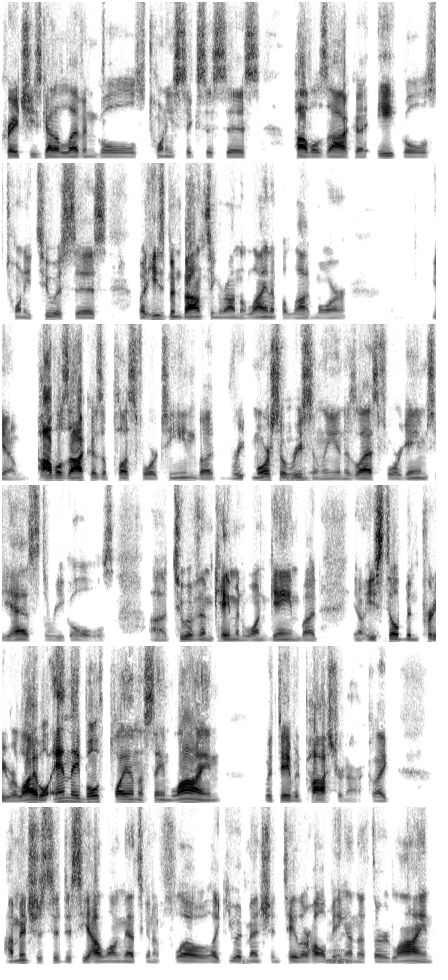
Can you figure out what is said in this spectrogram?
Krejci's got 11 goals, 26 assists. Pavel Zacha, eight goals, 22 assists, but he's been bouncing around the lineup a lot more. You know, Pavel Zacha is a plus 14, but re- more so mm-hmm. recently in his last four games, he has three goals. Uh, two of them came in one game, but, you know, he's still been pretty reliable. And they both play on the same line with David Pastrnak. Like, I'm interested to see how long that's going to flow. Like you had mentioned, Taylor Hall mm-hmm. being on the third line,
